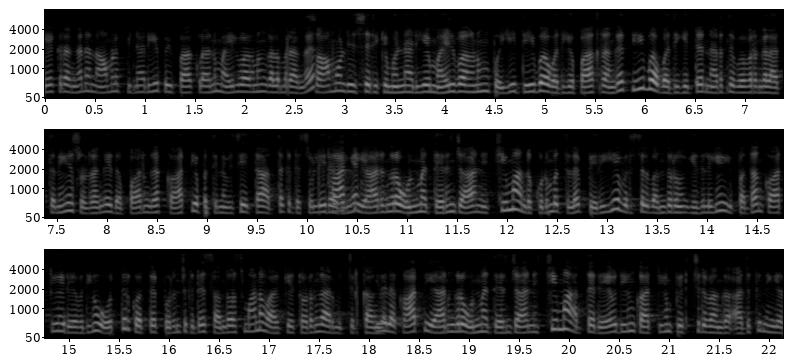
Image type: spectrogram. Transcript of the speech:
கேட்குறாங்கன்னு நாமளும் பின்னாடியே போய் பார்க்கலான்னு மயில் வாகனம் கிளம்புறாங்க. சாமுண்டீஸ்வரிக்கு முன்னாடியே மயில் வாகனம் போய் தீபாவதியை பார்க்குறாங்க தீபாவதி கிட்ட நடந்த விவரங்கள் அத்தனையும் சொல்றாங்க. இதை பாருங்க. கார்த்தியை பத்தின விஷயத்த அத்தை கிட்ட சொல்லிடுறாங்க யாருங்கிற உண்மை தெரிஞ்சா நிச்சயமா அந்த குடும்பத்துல பெரிய விரிசல் வந்துடும் இதுலயும் இப்பதான் கார்த்தியும் ரேவதியும் ஒருத்தருக்கு ஒருத்தர் புரிஞ்சுக்கிட்டு சந்தோஷமான வாழ்க்கையை தொடங்க ஆரம்பிச்சிருக்காங்க. இதுல கார்த்தி யாருங்கிற உண்மை தெரிஞ்சா நிச்சயமா அத்தை ரேவதியும் கார்த்தியும் பிரிச்சிடுவாங்க அதுக்கு நீங்க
